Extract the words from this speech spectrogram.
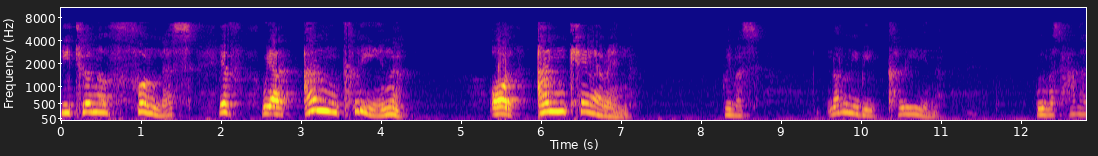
eternal fullness if we are unclean or uncaring. We must not only be clean, we must have a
